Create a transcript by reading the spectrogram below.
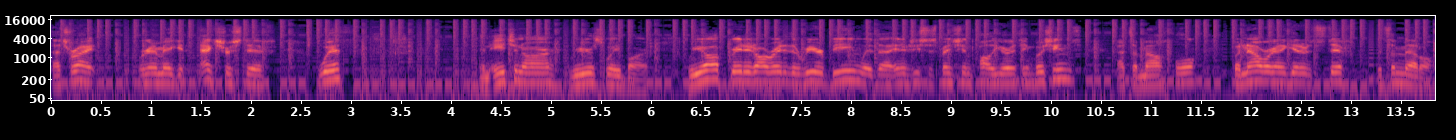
that's right. We're gonna make it extra stiff with an H&R rear sway bar. We upgraded already the rear beam with uh, energy suspension polyurethane bushings. That's a mouthful. But now we're gonna get it stiff with some metal.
